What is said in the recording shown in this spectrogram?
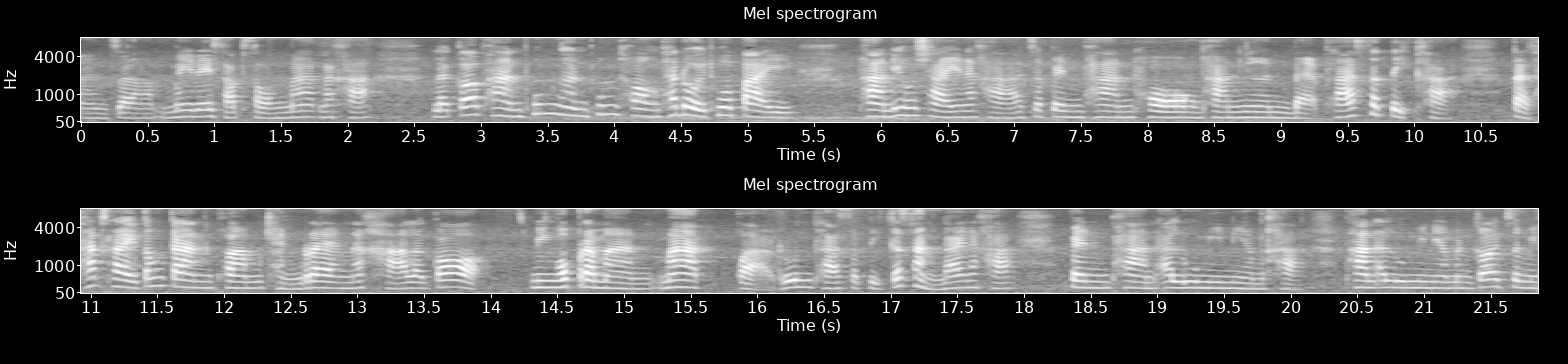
งานจะไม่ได้ซับซ้อนมากนะคะ แล้วก็พานพุ่มเงินพุ่มทองถ้าโดยทั่วไปพานที่เขาใช้นะคะ จะเป็นพานทองพานเงินแบบพลาสติกค่ะ แต่ถ้าใครต้องการความแข็งแรงนะคะ แล้วก็มีงบประมาณมาก กว่ารุ่นพลาสติกก็สั่งได้นะคะ เป็นพานอลูมิเนียมค่ะ พานอลูมิเนียมมันก็จะมี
